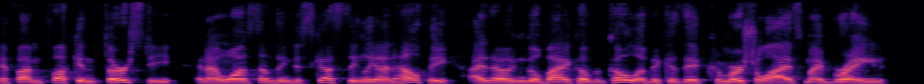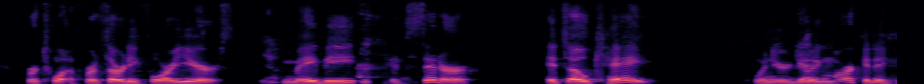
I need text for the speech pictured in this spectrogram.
if I'm fucking thirsty and I want something disgustingly unhealthy, I know I can go buy a Coca Cola because they've commercialized my brain for, tw- for 34 years. Yeah. Maybe consider it's okay when you're doing yeah. marketing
